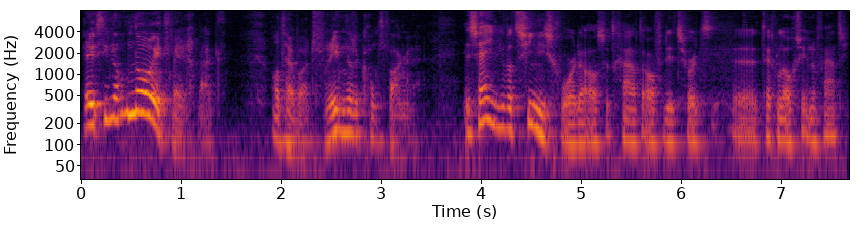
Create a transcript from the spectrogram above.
Heeft hij nog nooit meegemaakt. Want hij wordt vriendelijk ontvangen. Zijn jullie wat cynisch geworden als het gaat over dit soort uh, technologische innovatie?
